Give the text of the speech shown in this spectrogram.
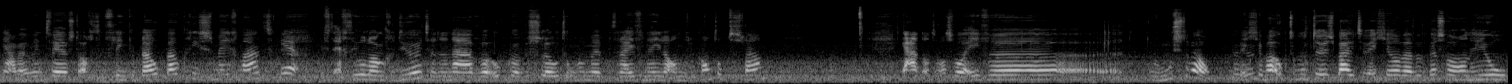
ja, we hebben in 2008 een flinke bouw, bouwcrisis meegemaakt. Ja. heeft echt heel lang geduurd. En daarna hebben we ook eh, besloten om met het bedrijf een hele andere kant op te slaan. Ja, dat was wel even... eh, we moesten wel, weet je. Maar ook de monteurs buiten, weet je wel. We hebben best wel een heel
